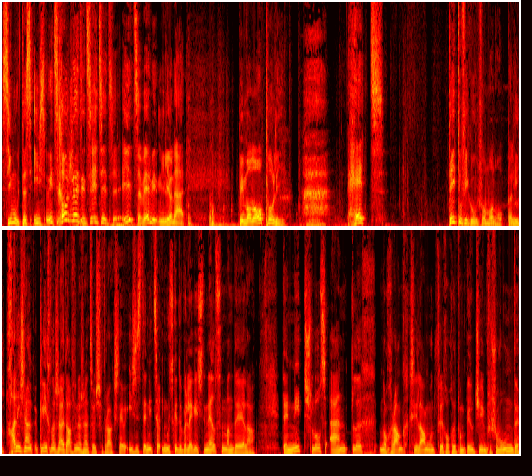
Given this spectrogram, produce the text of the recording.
Simon, das ist, jetzt kommt nicht, jetzt, jetzt, jetzt, jetzt, wer wird Millionär? Bei Monopoly hat die Titelfigur von Monopoly, Kann ich schnell, gleich noch schnell, darf ich noch schnell eine Zwischenfrage stellen? Ist es denn nicht so, ich muss gerade überlegen, ist der Nelson Mandela denn nicht schlussendlich noch krank gewesen lang und vielleicht auch ein bisschen vom Bildschirm verschwunden?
